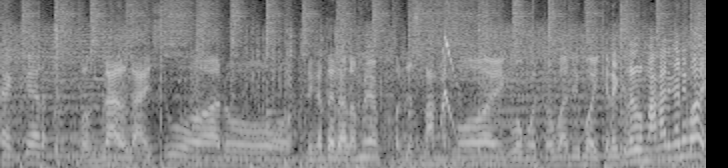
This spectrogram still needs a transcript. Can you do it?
ceker begal, guys. Waduh, ini katanya dalamnya pedes banget, Boy. Gua mau coba nih, Boy. Kira-kira lu makan nggak nih, Boy?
